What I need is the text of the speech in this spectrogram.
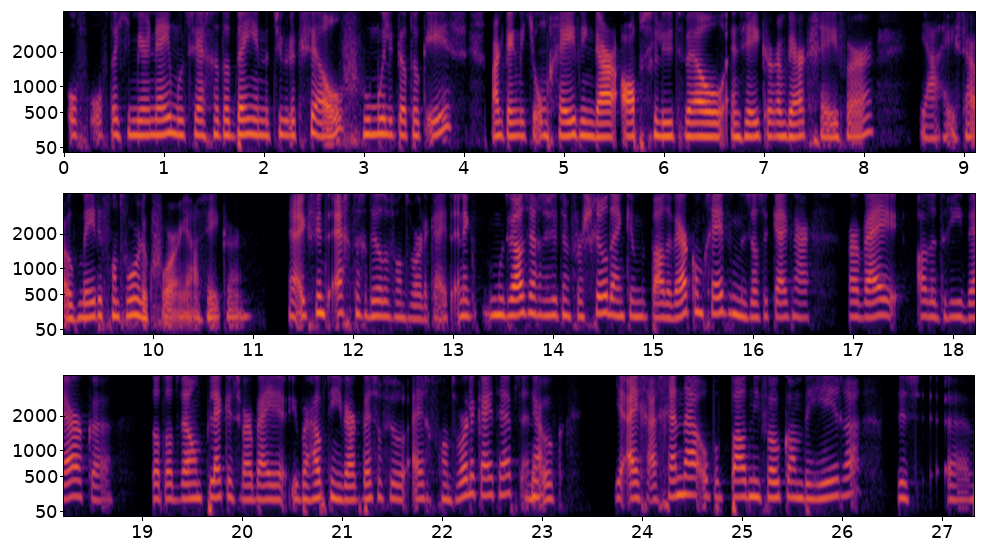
of, of dat je meer nee moet zeggen, dat ben je natuurlijk zelf, hoe moeilijk dat ook is. Maar ik denk dat je omgeving daar absoluut wel, en zeker een werkgever, ja, is daar ook mede verantwoordelijk voor. Ja, zeker. Ja, ik vind echt een gedeelde verantwoordelijkheid. En ik moet wel zeggen, er zit een verschil denk ik in een bepaalde werkomgeving. Dus als ik kijk naar waar wij alle drie werken, dat dat wel een plek is waarbij je überhaupt in je werk best wel veel eigen verantwoordelijkheid hebt. En Ja. ook je eigen agenda op een bepaald niveau kan beheren. Dus ehm,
